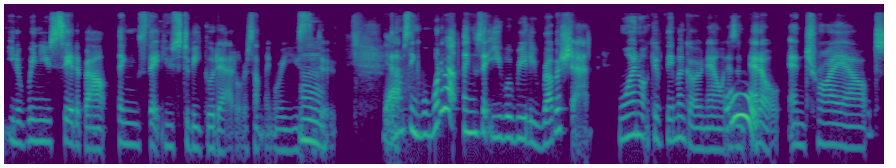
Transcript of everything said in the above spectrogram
you know, when you said about things that used to be good at or something we used mm. to do. Yeah. And I was thinking, well, what about things that you were really rubbish at? Why not give them a go now as Ooh. an adult and try out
